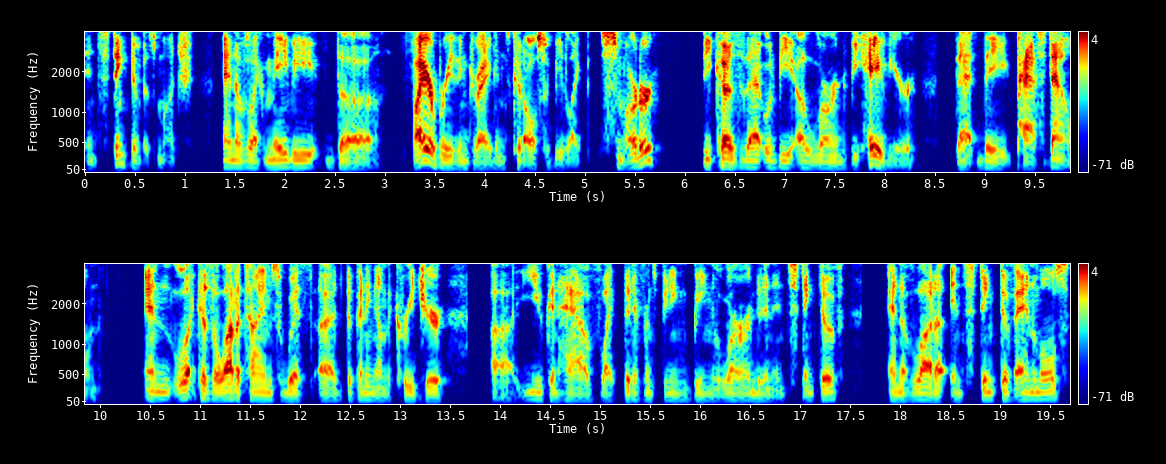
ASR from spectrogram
instinctive as much? And I was like, maybe the fire breathing dragons could also be like smarter because that would be a learned behavior that they pass down. And because a lot of times with uh, depending on the creature, uh, you can have like the difference between being learned and instinctive. And a lot of instinctive animals,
